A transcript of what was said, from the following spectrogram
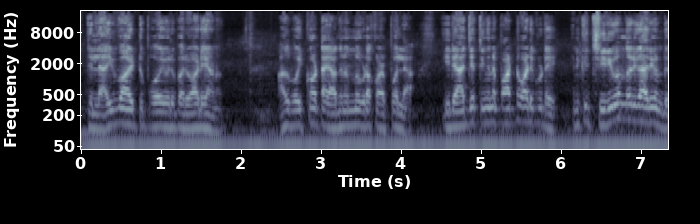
ഇത് ലൈവായിട്ട് പോയ ഒരു പരിപാടിയാണ്. അത് പോയിക്കോട്ടെ അതിനൊന്നും ഇവിടെ കുഴപ്പമില്ല. ഈ രാജ്യത്ത് ഇങ്ങനെ പാട്ട് പാടിക്കൂടെ? എനിക്ക് ചിരി വന്നൊരു കാര്യമുണ്ട്.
